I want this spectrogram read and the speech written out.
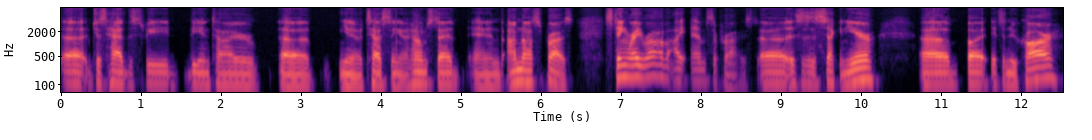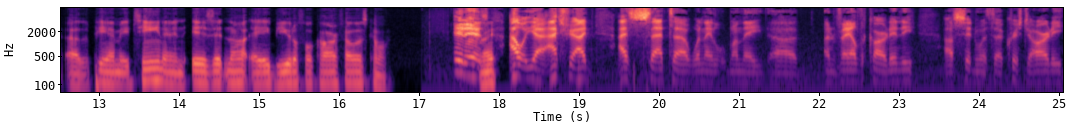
uh, just had the speed the entire uh, you know testing at Homestead, and I'm not surprised. Sting Ray Robb, I am surprised. Uh, this is his second year. Uh, but it's a new car, uh, the PM18, and is it not a beautiful car, fellas? Come on. It is. Right? I, yeah, actually, I I sat uh, when they when they uh, unveiled the car at Indy. I was sitting with uh, Chris Hardy,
